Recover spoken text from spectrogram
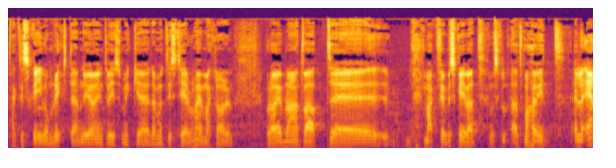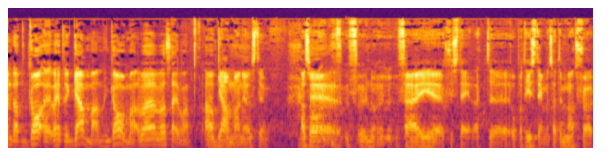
faktiskt skriver om rykten. Det gör inte vi så mycket. Däremot diskuterar de här i Macradion. Och det har ju bland annat varit... Eh, Macfe beskriver att, att man höjt... Eller ändrat ga, vad heter det, gamman? Gamma? Vad, vad säger man? Ja. Gamman, ja just det. Alltså eh. färgjusterat eh, operativsystemet så att det matchar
